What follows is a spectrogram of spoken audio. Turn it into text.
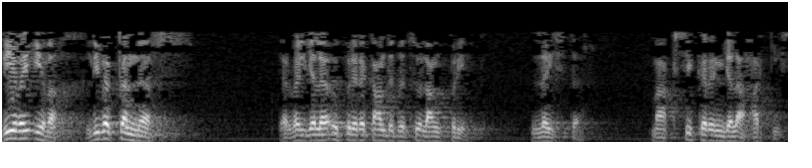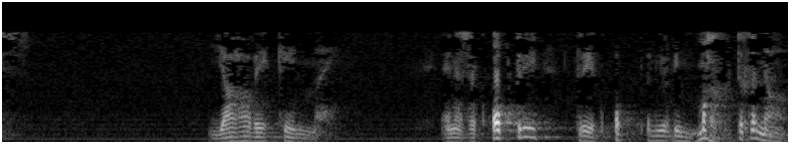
lewe ewig. Liewe kinders, terwyl julle ou predikant dit so lank preek, luister. Maak seker in julle hartjies. Jahwe ken my. En as ek optree, tree ek op in hierdie magtige naam.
